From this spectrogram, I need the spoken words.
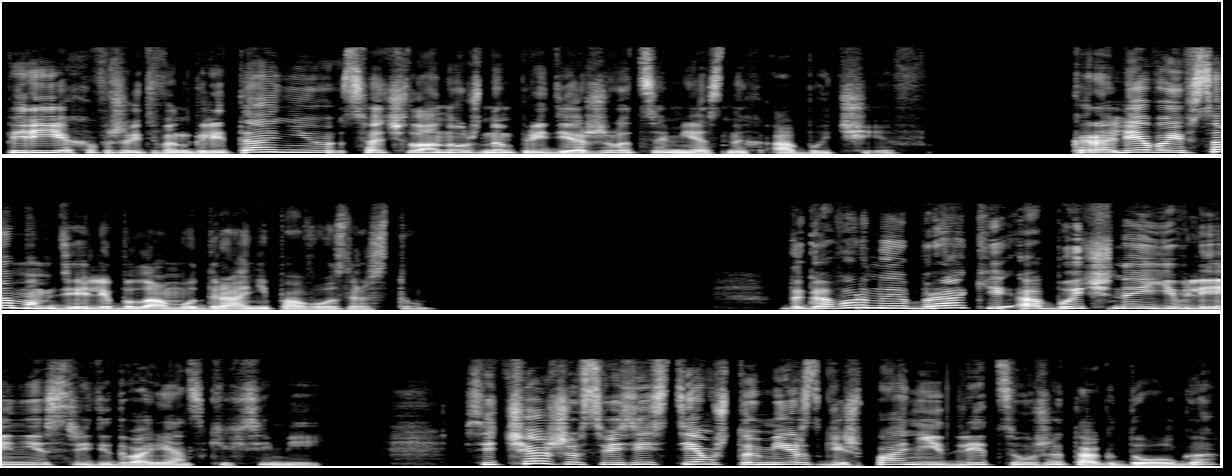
переехав жить в Англитанию, сочла нужным придерживаться местных обычаев. Королева и в самом деле была мудра не по возрасту. Договорные браки обычное явление среди дворянских семей. Сейчас же в связи с тем, что мир с Гешпанией длится уже так долго,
